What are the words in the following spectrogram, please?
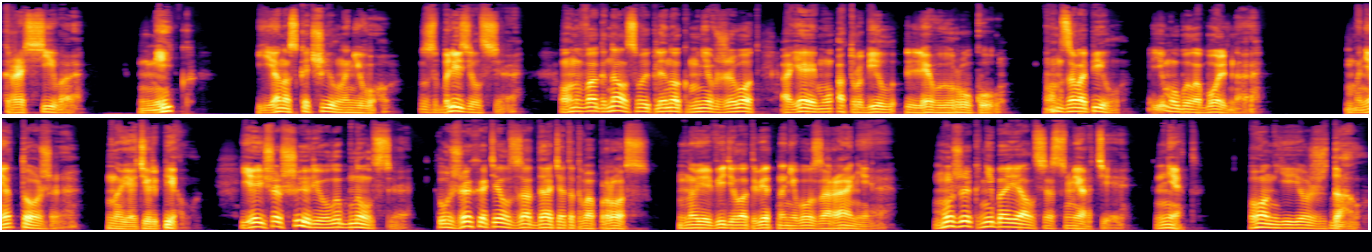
красиво. Миг. Я наскочил на него. Сблизился. Он вогнал свой клинок мне в живот, а я ему отрубил левую руку. Он завопил. Ему было больно. Мне тоже. Но я терпел. Я еще шире улыбнулся. Уже хотел задать этот вопрос. Но я видел ответ на него заранее. Мужик не боялся смерти. Нет. Он ее ждал.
